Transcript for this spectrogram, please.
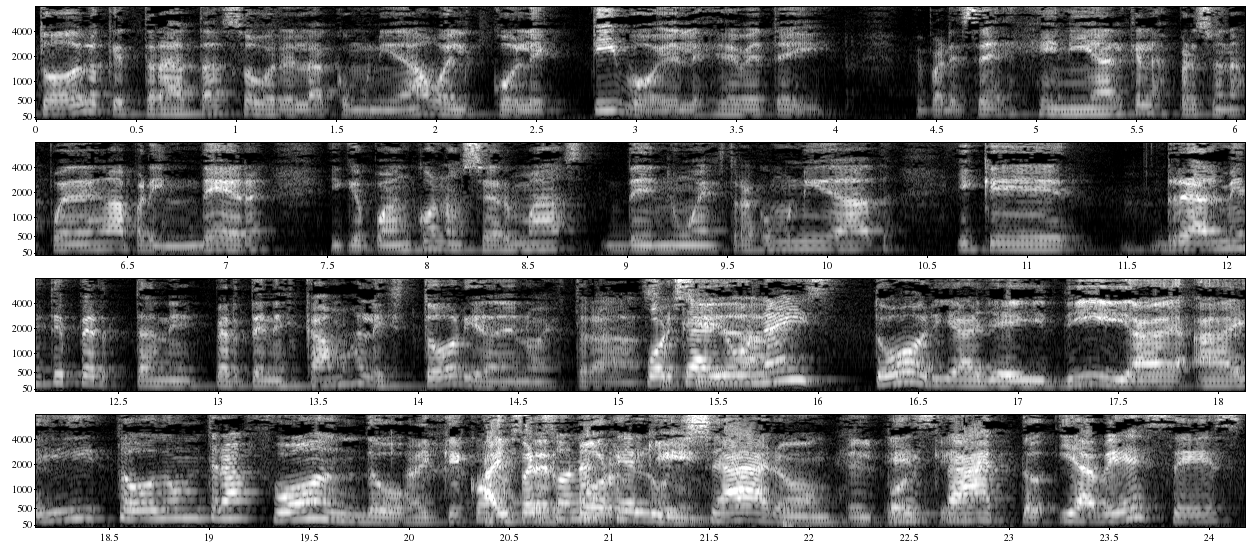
todo lo que trata sobre la comunidad o el colectivo LGBTI. Me parece genial que las personas puedan aprender y que puedan conocer más de nuestra comunidad y que realmente pertene- pertenezcamos a la historia de nuestra Porque sociedad. hay una historia, JD, hay, hay todo un trasfondo. Hay que conocer personas por que qué. lucharon. El por qué. Exacto. Y a veces,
